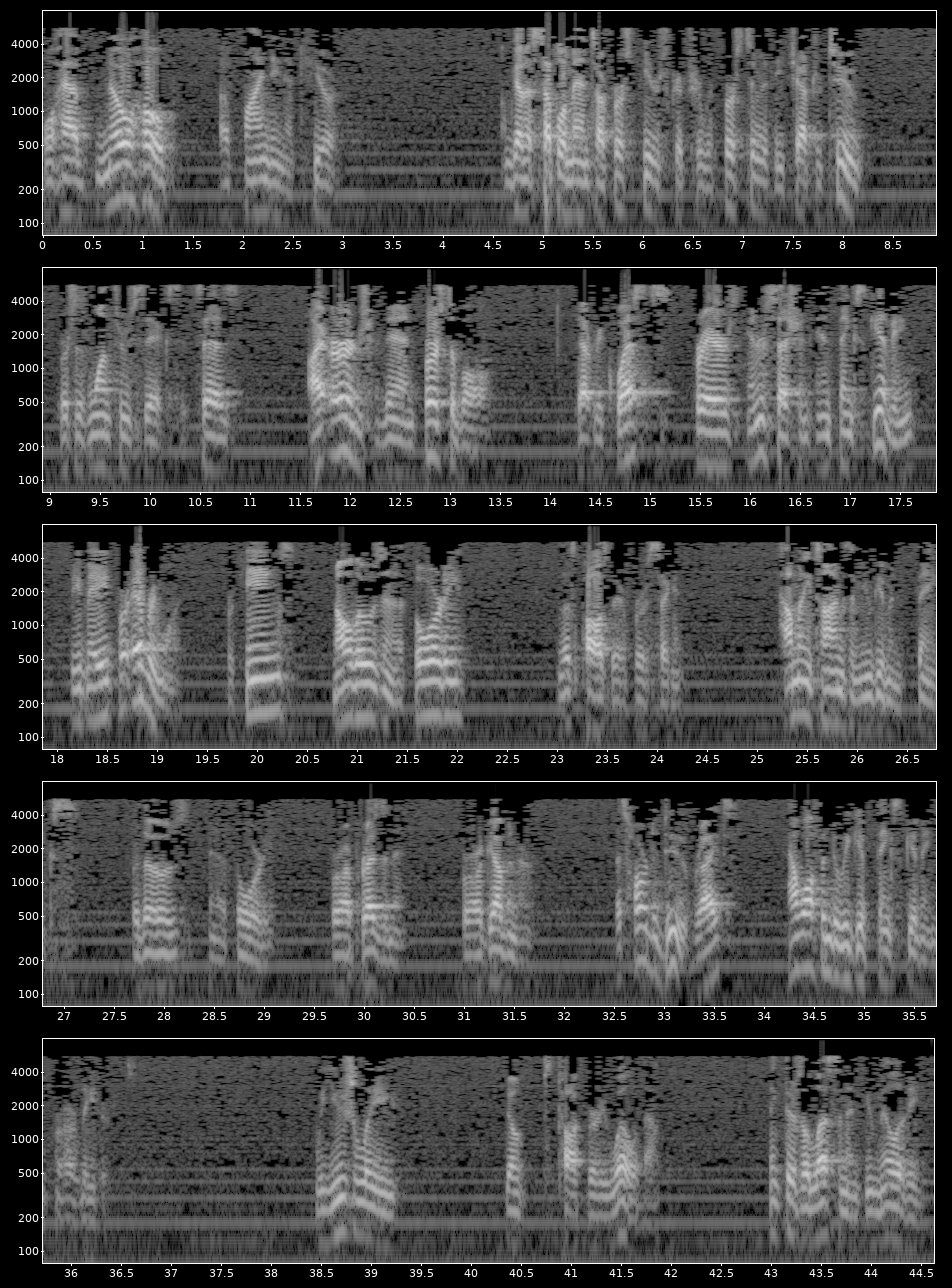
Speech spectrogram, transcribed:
will have no hope of finding a cure. I'm going to supplement our first Peter scripture with 1 Timothy chapter 2 verses 1 through 6. It says, I urge then, first of all, that requests, prayers, intercession, and thanksgiving be made for everyone, for kings and all those in authority. Let's pause there for a second. How many times have you given thanks for those in authority, for our president, for our governor? That's hard to do, right? How often do we give thanksgiving for our leaders? We usually don't talk very well about it. I think there's a lesson in humility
